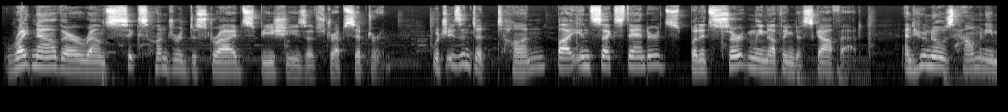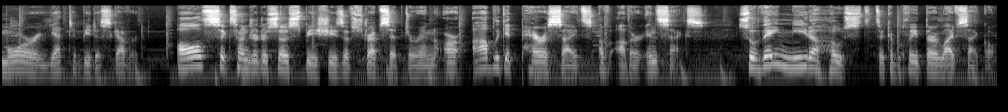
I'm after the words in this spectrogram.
Right now there are around 600 described species of Strepsipteran, which isn't a ton by insect standards, but it's certainly nothing to scoff at, and who knows how many more are yet to be discovered. All 600 or so species of Strepsipteran are obligate parasites of other insects, so they need a host to complete their life cycle.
